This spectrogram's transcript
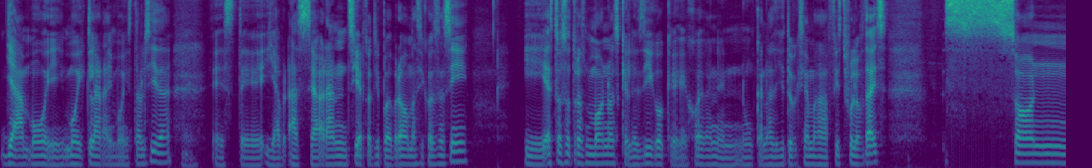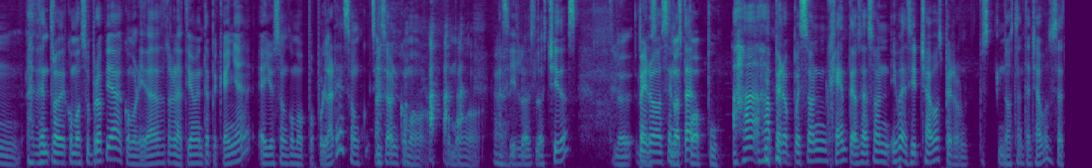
ya muy muy clara y muy establecida. Mm. Este, y se harán cierto tipo de bromas y cosas así. Y estos otros monos que les digo que juegan en un canal de YouTube que se llama Fistful of Dice son dentro de como su propia comunidad relativamente pequeña, ellos son como populares, son sí son como como así los los chidos. Los, pero se los nota popu. Ajá, ajá, pero pues son gente, o sea, son iba a decir chavos, pero pues no están tan chavos, o sea,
